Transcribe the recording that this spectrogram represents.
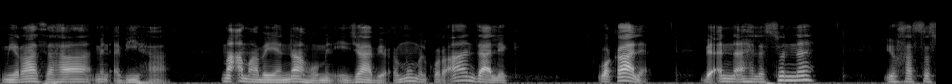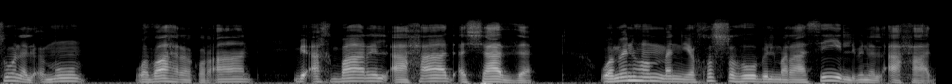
ميراثها من أبيها مع ما بيناه من إيجاب عموم القرآن ذلك. وقال بأن أهل السنة يخصصون العموم وظاهر القرآن بأخبار الآحاد الشاذة ومنهم من يخصه بالمراسيل من الآحاد.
